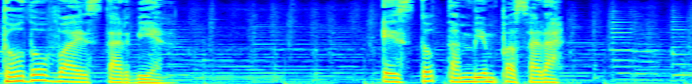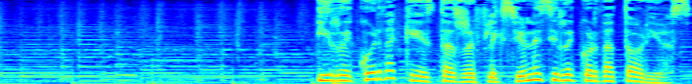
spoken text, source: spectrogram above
Todo va a estar bien. Esto también pasará. Y recuerda que estas reflexiones y recordatorios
